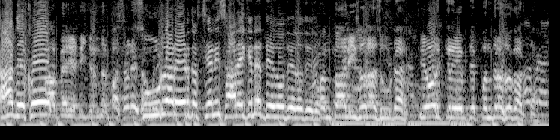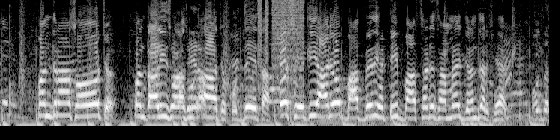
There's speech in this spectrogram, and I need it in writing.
ਆ ਦੇਖੋ। ਬਾਬੇ ਰੇਡੀ ਜਲੰਧਰ ਪਾਸੜੇ ਸੂਟ ਦਾ ਰੇਟ ਦੱਸਿਆ ਨਹੀਂ ਸਾਰੇ ਕਹਿੰਦੇ ਦੇ ਦਿਓ ਦੇ ਦਿਓ ਦੇ ਦਿਓ 4500 ਦਾ ਸੂਟ ਹੈ ਪਿਓਰ ਕਰੇਪ ਤੇ 1500 ਕਰਤਾ। 1500 ਚ 4500 ਵਾਲਾ ਸੂਟ ਆ ਚੱਕੋ ਦੇਤਾ। ਉਹ ਛੇਤੀ ਆ ਜਾਓ ਬਾਬੇ ਦੀ ਹੱਟੀ ਬੱਸ ਦੇ ਸਾਹਮਣੇ ਜਲੰਧਰ ਸ਼ਹਿਰ। ਉਧਰ।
